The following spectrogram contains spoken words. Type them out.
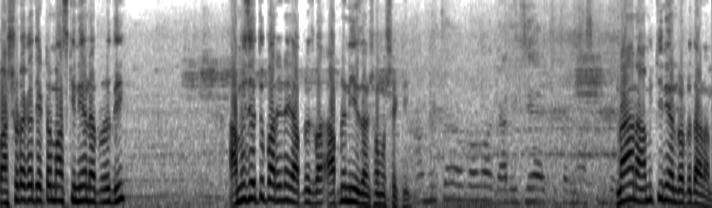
পাঁচশো টাকা দিয়ে একটা মাছ কিনে আন আপনারা দিই আমি যেহেতু পারি নাই আপনি আপনি নিয়ে যান সমস্যা কি? না না আমি কিনে আনব আপনি দাঁড়ান।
